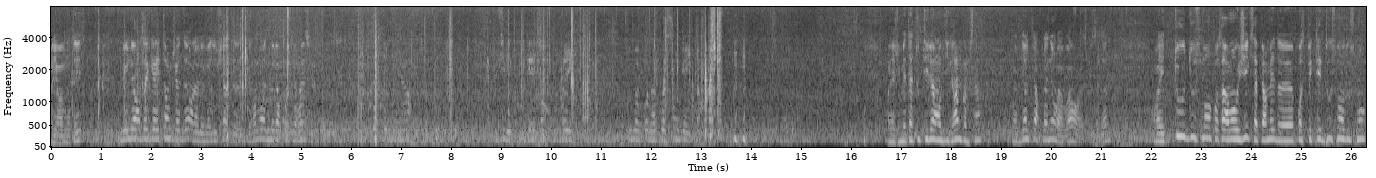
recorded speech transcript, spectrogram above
Allez, on va monter. Le leurre de Gaëtan que j'adore, là, le Manuchat, euh, c'est vraiment un de mes leurres préférés celui-là. Très très bon leurre. Puis les coups Gaëtan. Allez, tu vas prendre un poisson Gaëtan. Voilà, je vais mettre un tout petit leurre en 10 grammes comme ça. On va bien le faire planer, on va voir euh, ce que ça donne. On va aller tout doucement, contrairement au jig, ça permet de prospecter doucement, doucement.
